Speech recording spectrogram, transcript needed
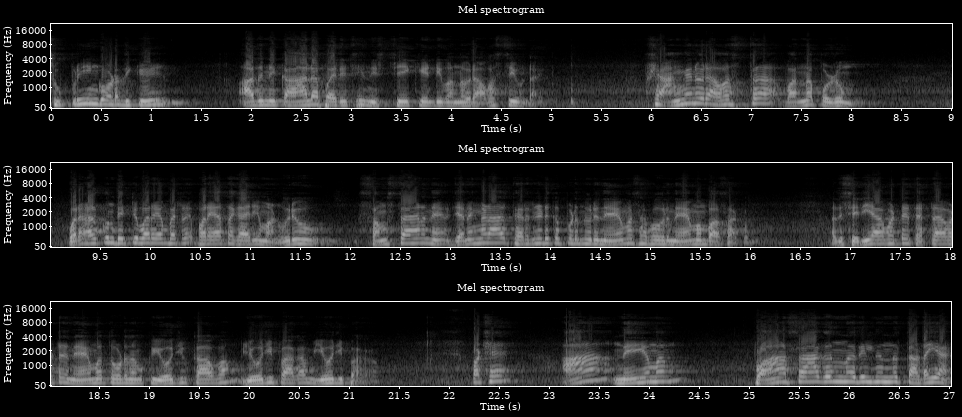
സുപ്രീം കോടതിക്ക് അതിന് കാലപരിധി നിശ്ചയിക്കേണ്ടി വന്ന ഒരു അവസ്ഥയുണ്ടായി പക്ഷെ അങ്ങനെ ഒരു അവസ്ഥ വന്നപ്പോഴും ഒരാൾക്കും തെറ്റു പറയാൻ പറ്റ പറയാത്ത കാര്യമാണ്. ഒരു സംസ്ഥാന ജനങ്ങളാൽ തിരഞ്ഞെടുക്കപ്പെടുന്ന ഒരു നിയമസഭ ഒരു നിയമം പാസ്സാക്കുന്നു അത് ശരിയാവട്ടെ തെറ്റാവട്ടെ നിയമത്തോട് നമുക്ക് യോജിക്കാവാം യോജിപ്പാകാം യോജിപ്പാകാം പക്ഷേ ആ നിയമം പാസ്സാകുന്നതിൽ നിന്ന് തടയാൻ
